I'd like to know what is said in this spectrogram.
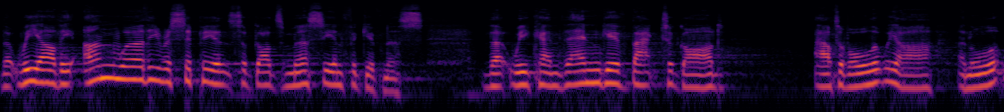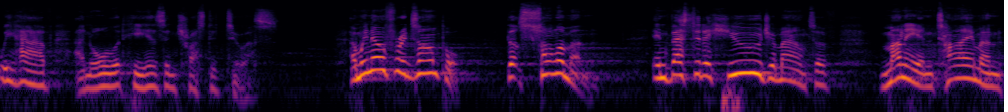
that we are the unworthy recipients of God's mercy and forgiveness that we can then give back to God out of all that we are and all that we have and all that he has entrusted to us. And we know, for example, that Solomon invested a huge amount of money and time and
